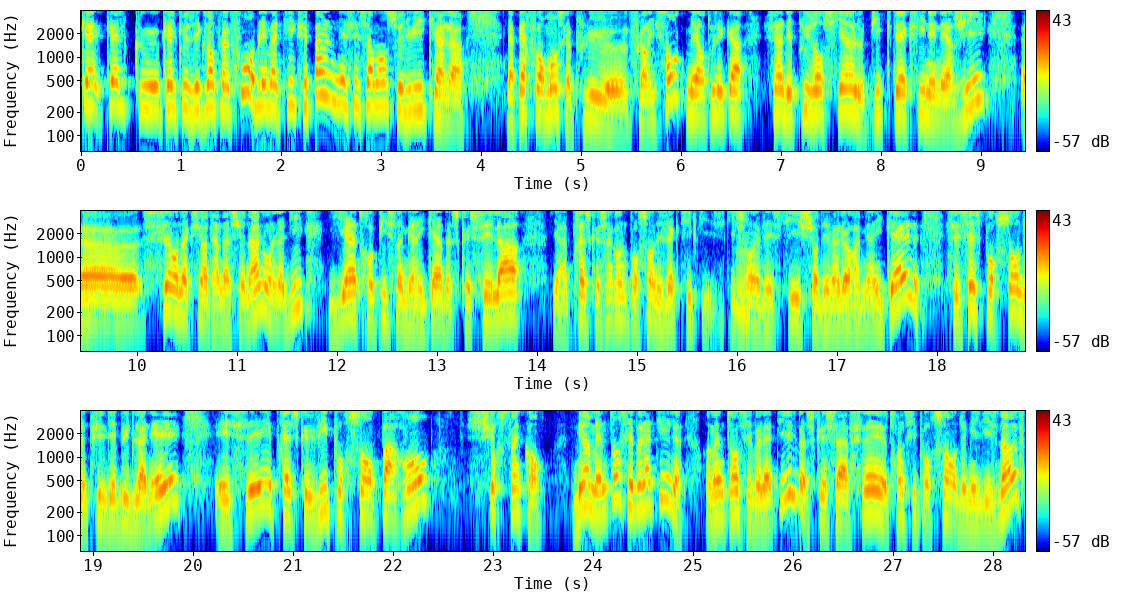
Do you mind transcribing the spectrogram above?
quelques, quelques exemples, un fonds emblématique. C'est pas nécessairement celui qui a la, la performance la plus euh, florissante, mais en tous les cas, c'est un des plus anciens, le PicTech Clean Energy. Euh, c'est en action internationale, on l'a dit. Il y a un tropisme américain parce que c'est là, il y a presque 50% des actifs qui, qui sont mmh. investis sur des valeurs américaines. C'est 16% depuis le début de l'année et c'est presque 8% par an sur 5 ans. Mais en même temps, c'est volatile. En même temps, c'est volatile parce que ça a fait 36% en 2019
